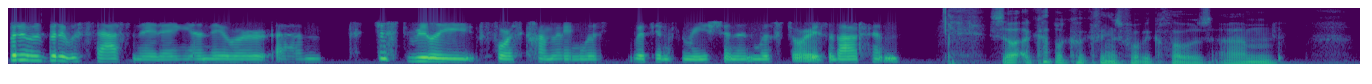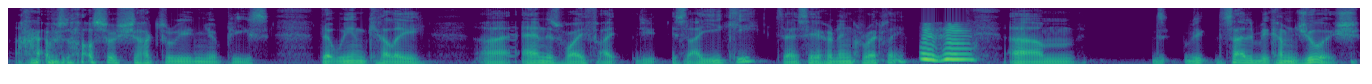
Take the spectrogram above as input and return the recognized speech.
but it was but it was fascinating, and they were um, just really forthcoming with with information and with stories about him. So, a couple of quick things before we close. Um, I was also shocked to read in your piece that William Kelley. Uh, and his wife is Aiki. Did I say her name correctly? Mm-hmm. Um, decided to become Jewish,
